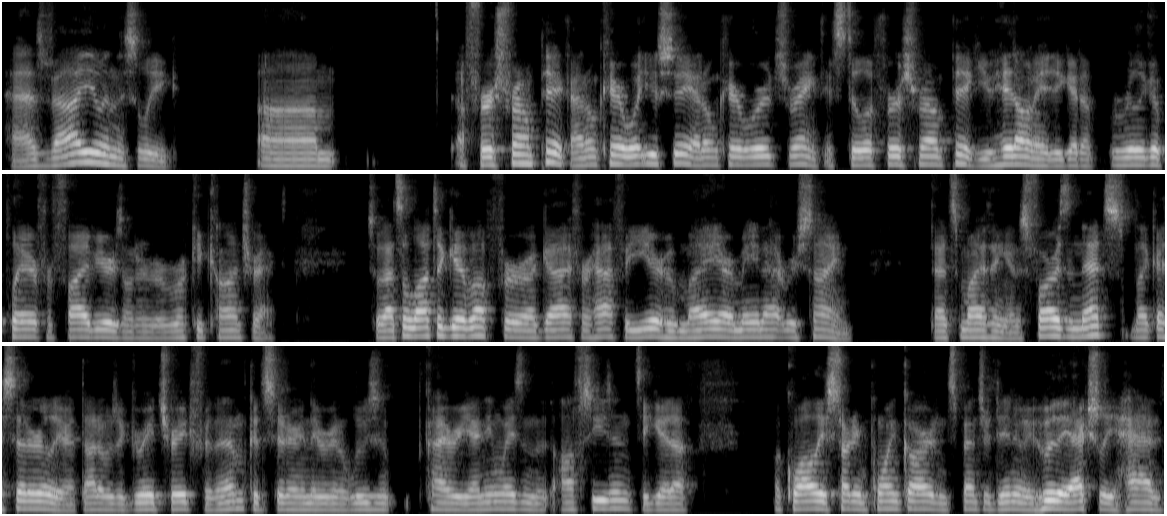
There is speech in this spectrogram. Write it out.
has value in this league. Um, a first round pick. I don't care what you say. I don't care where it's ranked. It's still a first round pick. You hit on it. You get a really good player for five years under a rookie contract. So that's a lot to give up for a guy for half a year who may or may not resign. That's my thing. And as far as the Nets, like I said earlier, I thought it was a great trade for them, considering they were going to lose Kyrie anyways in the offseason to get a, a quality starting point guard and Spencer Dinwiddie, who they actually had a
